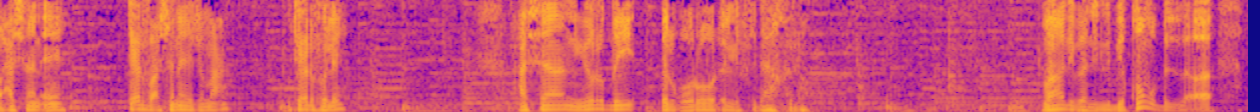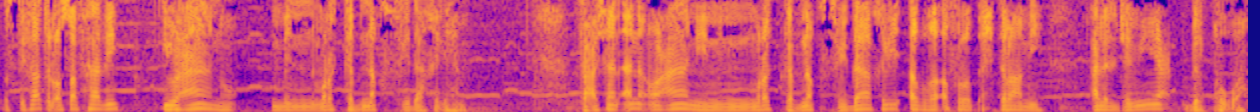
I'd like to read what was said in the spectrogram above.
وعشان إيه؟ تعرفوا عشان إيه يا جماعة؟ وتعرفوا ليه؟ عشان يرضي الغرور اللي في داخله. غالبا اللي بيقوموا بالصفات والأوصاف هذه يعانوا من مركب نقص في داخلهم. فعشان أنا أعاني من مركب نقص في داخلي أبغى أفرض احترامي على الجميع بالقوة.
